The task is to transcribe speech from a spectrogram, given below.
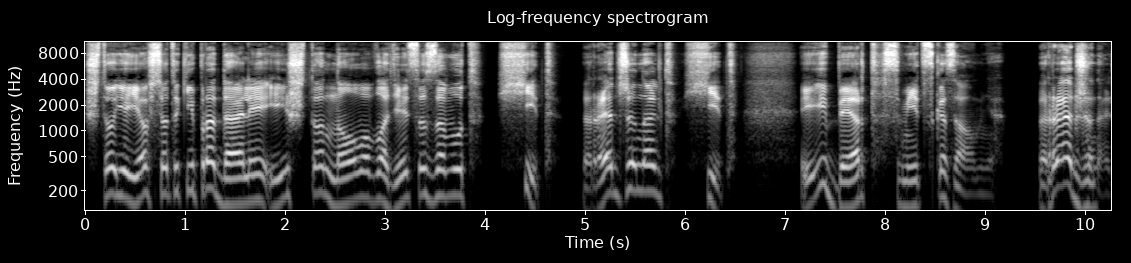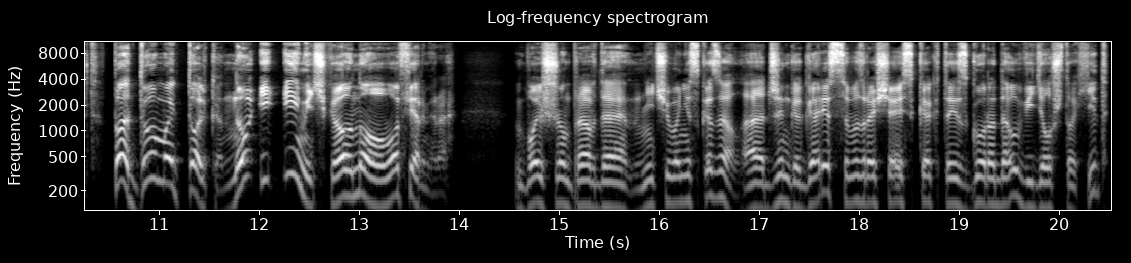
что ее все-таки продали и что нового владельца зовут Хит. Реджинальд Хит. И Берт Смит сказал мне. «Реджинальд, подумать только, ну и имечко у нового фермера». Больше он, правда, ничего не сказал, а Джинго Гаррис, возвращаясь как-то из города, увидел, что Хит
